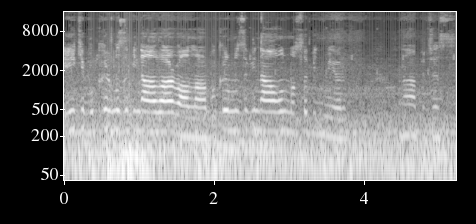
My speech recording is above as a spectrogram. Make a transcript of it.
İyi ki bu kırmızı bina var vallahi. Bu kırmızı bina olmasa bilmiyorum. Ne yapacağız?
